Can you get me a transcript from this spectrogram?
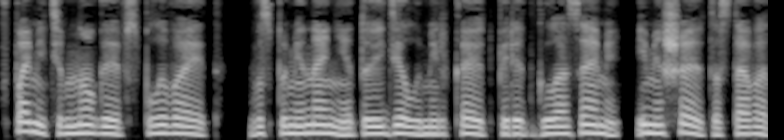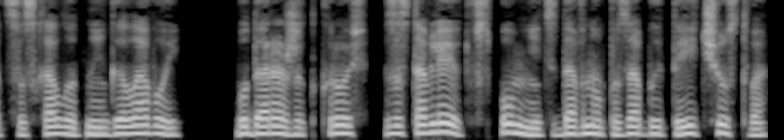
В памяти многое всплывает, Воспоминания то и дело мелькают перед глазами и мешают оставаться с холодной головой, будоражат кровь, заставляют вспомнить давно позабытые чувства.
